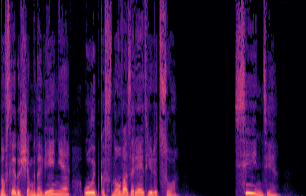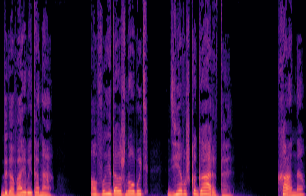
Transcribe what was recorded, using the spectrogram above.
но в следующее мгновение улыбка снова озаряет ее лицо. «Синди», — договаривает она, — «а вы, должно быть, девушка Гаррета». «Ханна»,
